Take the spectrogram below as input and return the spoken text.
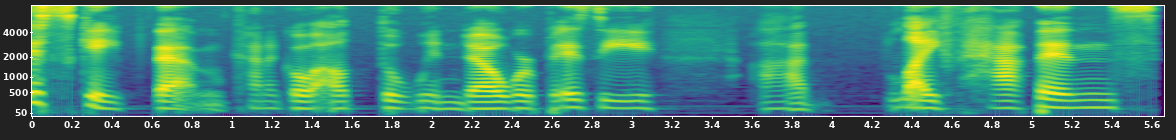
escape them, kind of go out the window. We're busy. Uh, life happens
